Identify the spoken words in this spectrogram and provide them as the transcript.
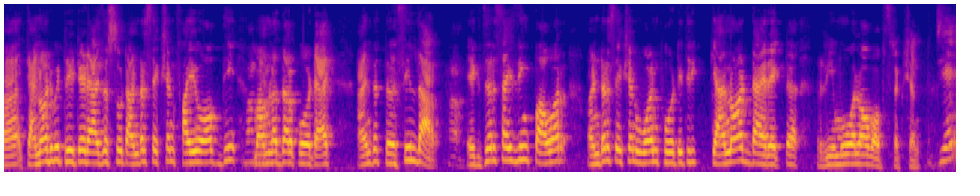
cannot be treated as a suit under section five of the Mamlatdar court act and the tahsildar हा. Exercising power under section one forty three cannot direct removal of obstruction जे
